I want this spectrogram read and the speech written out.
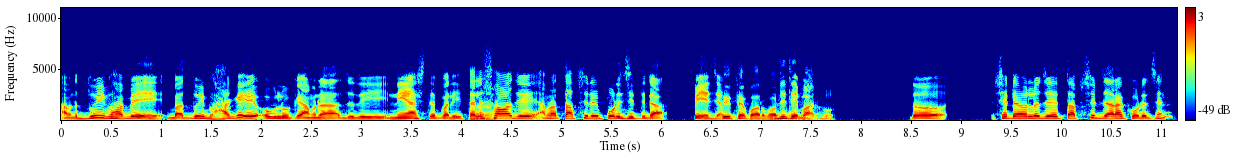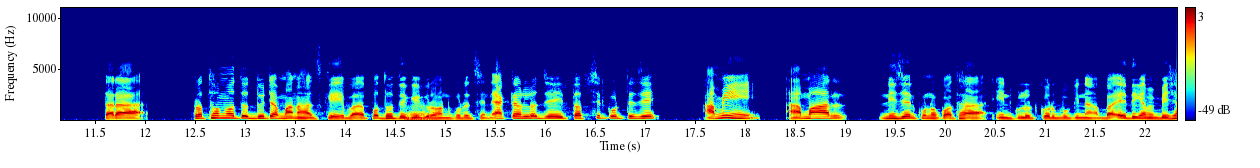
আমরা দুই ভাবে বা দুই ভাগে ওগুলোকে আমরা যদি নিয়ে আসতে পারি তাহলে হ্যাঁ। সহজে আমরা তাফসিরের পরিচিতিটা পেয়ে যাব দিতে পারব দিতে। পারব তো সেটা হলো যে তাফসির যারা করেছেন তারা প্রথমত দুইটা মানহাজকে বা পদ্ধতিকে হ্যাঁ। গ্রহণ করেছেন একটা হলো যে এই তাফসির করতে যে আমি আমার নিজের কোনো কথা ইনক্লুড করব কিনা বা এদিকে আমি বেশি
